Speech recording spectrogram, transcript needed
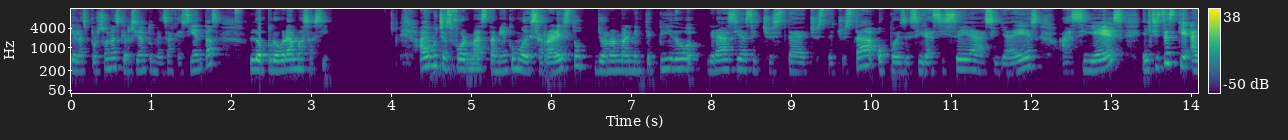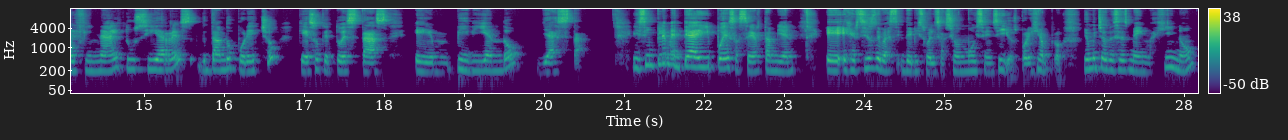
que las personas que reciban tu mensaje sientas, lo programas así. Hay muchas formas también como de cerrar esto. Yo normalmente pido gracias, hecho está, hecho está, hecho está, o puedes decir así sea, así ya es, así es. El chiste es que al final tú cierres dando por hecho que eso que tú estás em, pidiendo ya está. Y simplemente ahí puedes hacer también eh, ejercicios de, visualización muy sencillos. Por ejemplo, yo muchas veces me imagino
